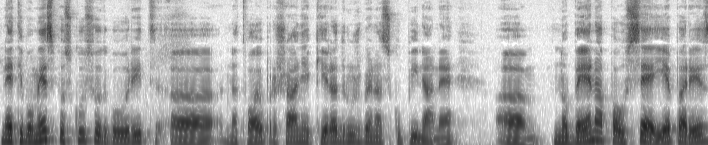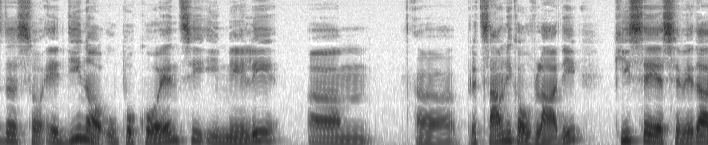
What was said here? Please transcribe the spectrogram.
Ne, ti bom jaz poskusil odgovoriti uh, na tvoje vprašanje, kera družbena skupina. Um, nobena pa vse. Je pa res, da so edino upokojenci imeli um, uh, predstavnika v vladi, ki se je seveda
